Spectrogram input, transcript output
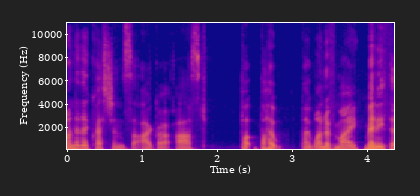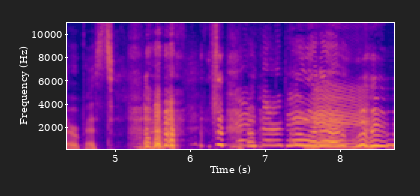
One of the questions that I got asked by by, by one of my many therapists. Yay, therapy! Oh, I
